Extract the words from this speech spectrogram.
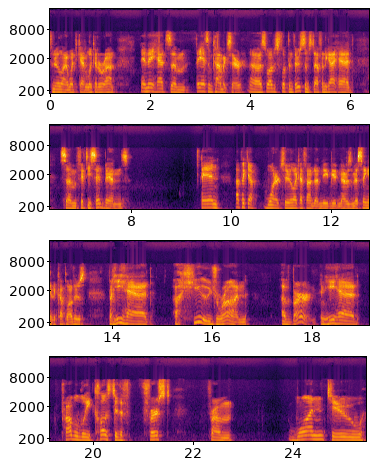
vanilla. I went to kind of look it around, and they had some they had some comics there. Uh, so I was flipping through some stuff, and the guy had some fifty cent bins, and I picked up one or two. Like I found a New Mutant I was missing, and a couple others. But he had a huge run of Byrne, and he had probably close to the f- first from one to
